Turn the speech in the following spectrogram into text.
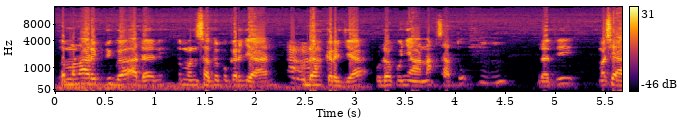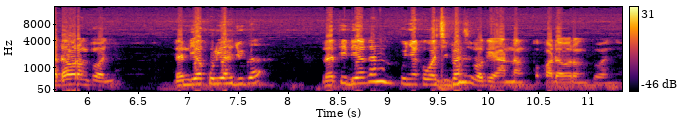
teman Arif juga ada nih teman satu pekerjaan Ah. udah kerja udah punya anak satu mm-mm. berarti masih ada orang tuanya dan dia kuliah juga berarti dia kan punya kewajiban sebagai anak kepada orang tuanya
